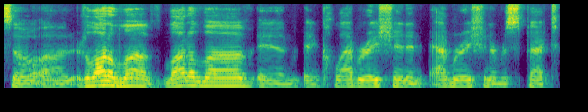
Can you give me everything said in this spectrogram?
so uh, there's a lot of love a lot of love and and collaboration and admiration and respect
